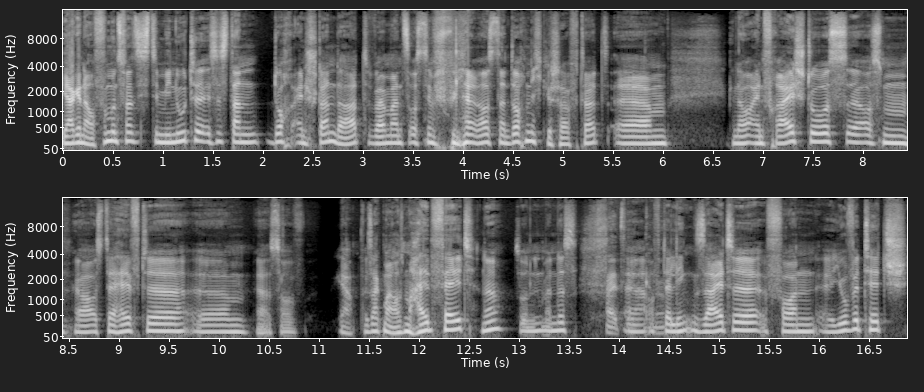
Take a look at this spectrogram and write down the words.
Ja, genau. 25. Minute ist es dann doch ein Standard, weil man es aus dem Spiel heraus dann doch nicht geschafft hat. Ähm, genau, ein Freistoß äh, aus dem, ja, aus der Hälfte, ähm, ja, ist auf, ja, was sagt man, aus dem Halbfeld, ne? So nennt man das. Halbfeld, äh, genau. Auf der linken Seite von äh, Jovetic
